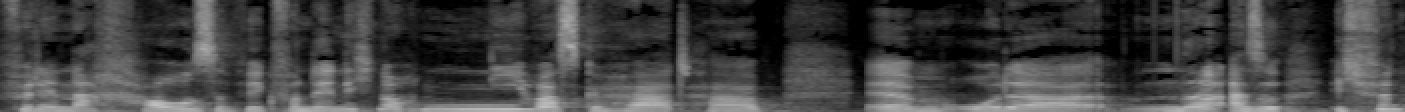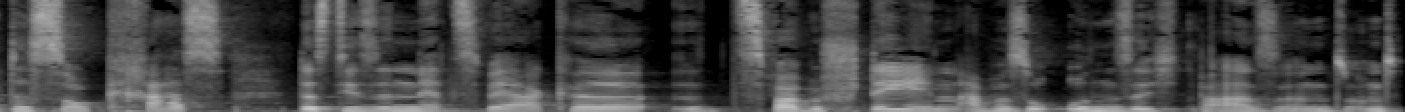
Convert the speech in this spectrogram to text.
für den Nachhauseweg, von denen ich noch nie was gehört habe. Ähm, oder, ne, also ich finde das so krass, dass diese Netzwerke zwar bestehen, aber so unsichtbar sind. Und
